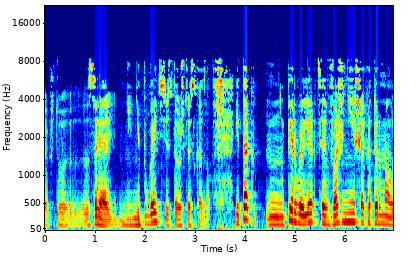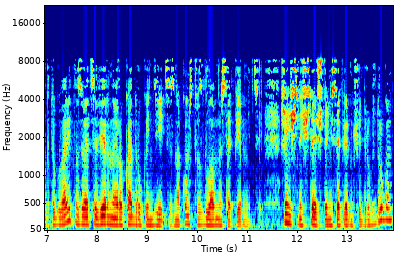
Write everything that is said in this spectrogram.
так что зря не, не пугайтесь из того, что я сказал. Итак, первая лекция, важнейшая, о которой мало кто говорит, называется «Верная рука друг индейца. Знакомство с главной соперницей». Женщины считают, что они соперничают друг с другом.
